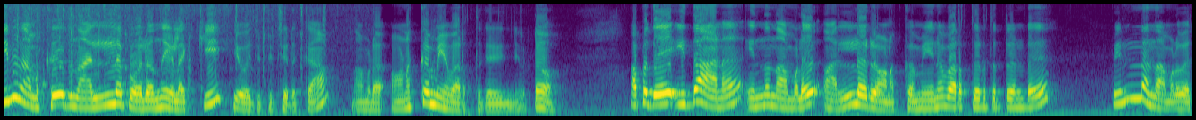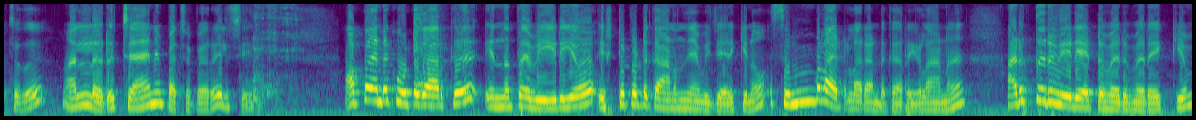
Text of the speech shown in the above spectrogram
ഇനി നമുക്ക് ഇത് നല്ല പോലെ ഒന്ന് ഇളക്കി യോജിപ്പിച്ചെടുക്കാം. നമ്മുടെ ഉണക്കമീൻ വറുത്ത് കഴിഞ്ഞു കേട്ടോ. അപ്പോൾ ദേ ഇതാണ് ഇന്ന് നമ്മൾ നല്ലൊരു ഉണക്കമീനും വറുത്തെടുത്തിട്ടുണ്ട്. പിന്നെ നമ്മൾ വെച്ചത് നല്ലൊരു ചേനയും പച്ചപ്പയറും എലിശ്ശേരി. അപ്പോൾ എന്റെ കൂട്ടുകാർക്ക് ഇന്നത്തെ വീഡിയോ ഇഷ്ടപ്പെട്ട് കാണുമെന്ന് ഞാൻ വിചാരിക്കുന്നു. സിമ്പിളായിട്ടുള്ള രണ്ട് കറികളാണ്. അടുത്തൊരു വീഡിയോ ആയിട്ട് വരും വരേക്കും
